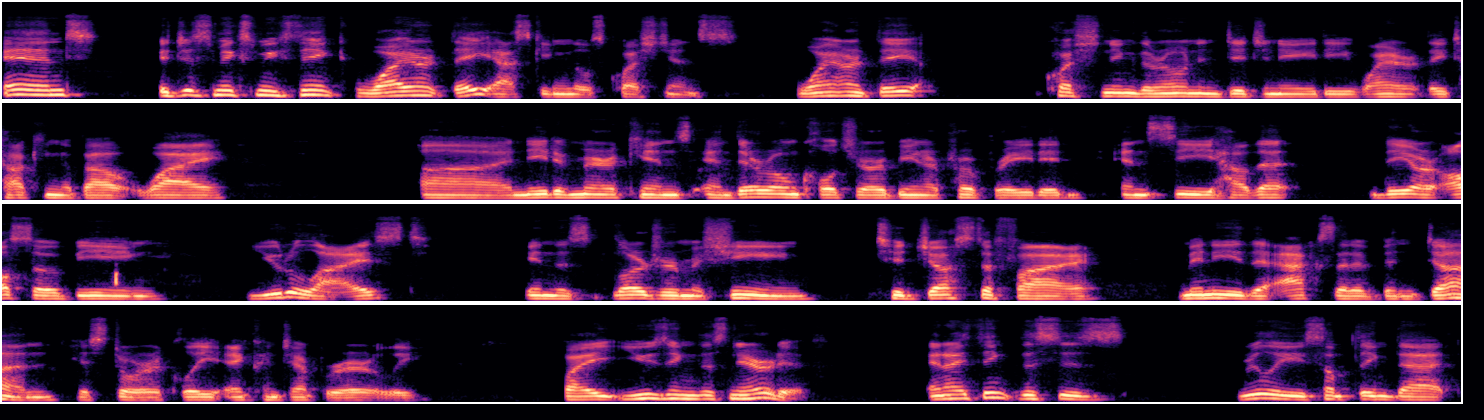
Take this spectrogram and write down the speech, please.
And it just makes me think why aren't they asking those questions? Why aren't they questioning their own indigeneity? Why aren't they talking about why uh, Native Americans and their own culture are being appropriated and see how that they are also being utilized in this larger machine to justify many of the acts that have been done historically and contemporarily by using this narrative. And I think this is really something that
